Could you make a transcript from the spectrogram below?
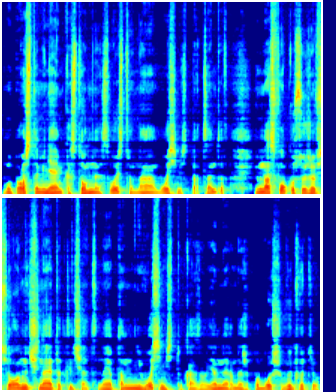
Мы просто меняем кастомное свойство на 80%, и у нас фокус уже все, он начинает отличаться. Но я бы там не 80 указывал, я, наверное, даже побольше выкрутил,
